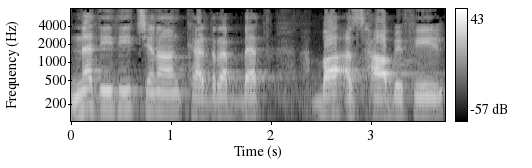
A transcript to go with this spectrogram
ندیدی چنان کرد ربت با اصحاب فیل؟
